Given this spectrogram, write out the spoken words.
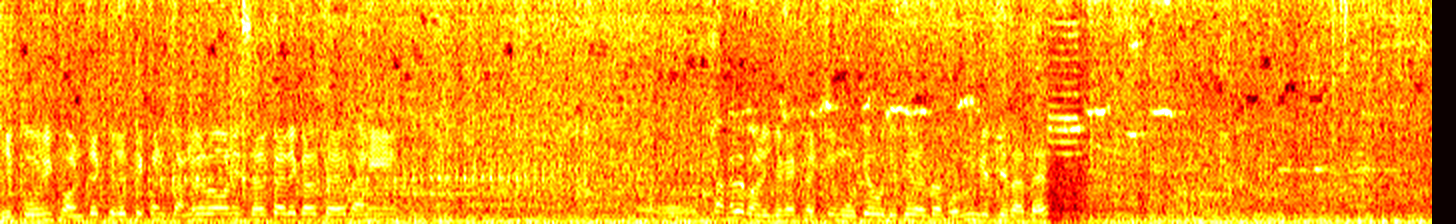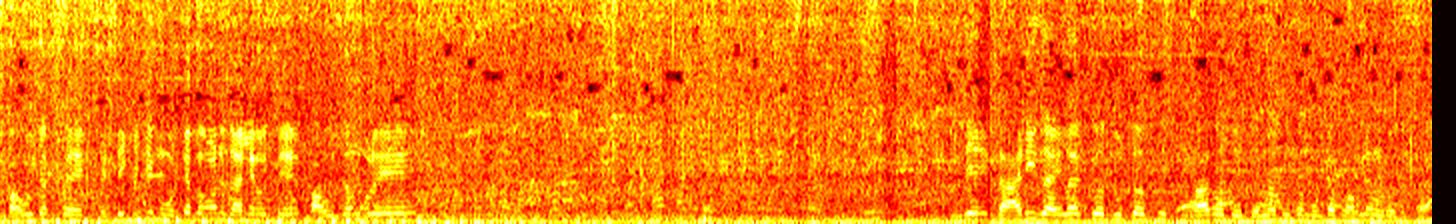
जे कोणी कॉन्टॅक्ट करतात ते पण चांगल्या प्रमाणे सहकार्य करत आहेत आणि चांगल्या प्रमाणे जे काही खर्चे मोठे होते ते आता भरून घेतले जात आहेत. पाहू शकता एक खड्डे किती मोठ्या प्रमाणात झाले होते. पावसामुळे म्हणजे गाडी जायला किंवा दुचाकी वाद होते त्यांना सुद्धा मोठा प्रॉब्लेम होत होता.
